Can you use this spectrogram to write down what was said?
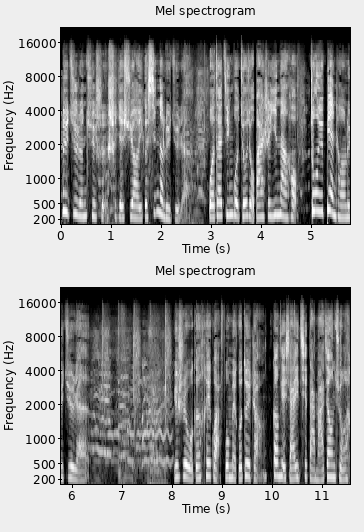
绿巨人去世，世界需要一个新的绿巨人。我在经过九九八十一难后，终于变成了绿巨人。于是我跟黑寡妇、美国队长、钢铁侠一起打麻将去了。”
